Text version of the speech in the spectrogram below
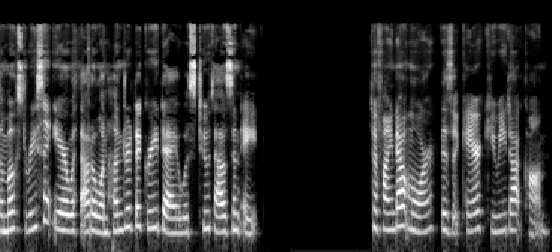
The most recent year without a 100 degree day was 2008. To find out more, visit krqe.com.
